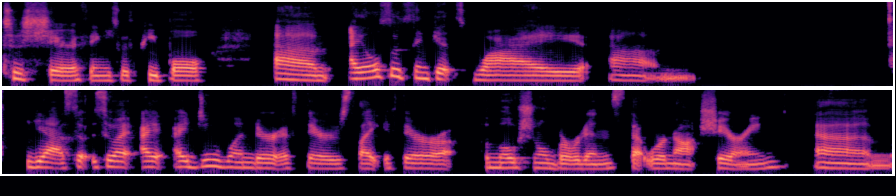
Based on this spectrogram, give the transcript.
to share things with people. Um, I also think it's why um, yeah, so so I, I I do wonder if there's like if there are emotional burdens that we're not sharing um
